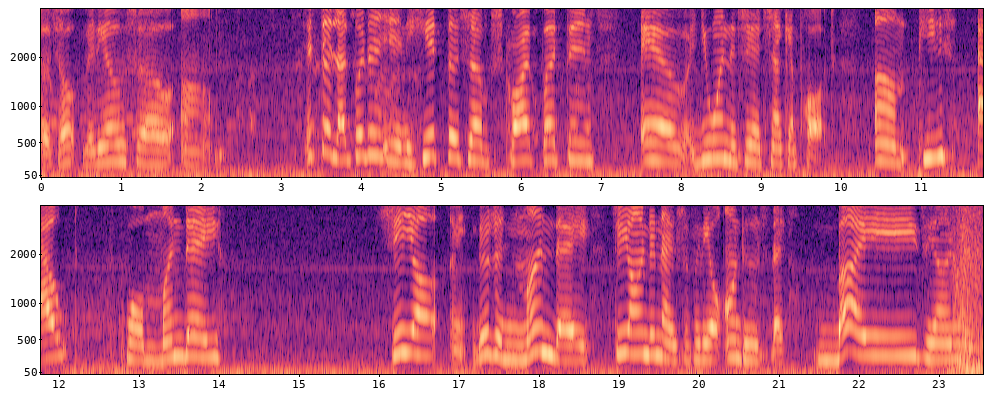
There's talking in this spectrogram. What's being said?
a short video, so um, hit the like button and hit the subscribe button if you want to see a second part. Um, peace out for Monday. See y'all. I mean, this is Monday. See y'all on the next video on Tuesday. Bye. See y'all.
